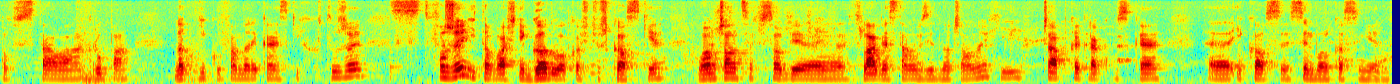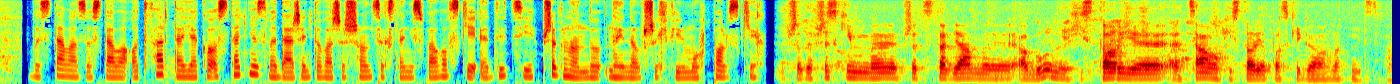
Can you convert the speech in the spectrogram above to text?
powstała grupa lotników amerykańskich, którzy stworzyli to właśnie godło kościuszkowskie, łączące w sobie flagę Stanów Zjednoczonych i czapkę krakowską i kosy, symbol kosynierów. Wystawa została otwarta jako ostatnie z wydarzeń towarzyszących Stanisławowskiej edycji przeglądu najnowszych filmów polskich. Przede wszystkim my przedstawiamy ogólnie historię, e, całą historię polskiego lotnictwa.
